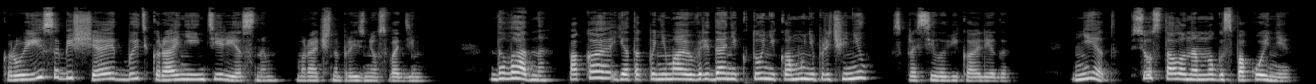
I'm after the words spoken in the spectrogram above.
«Круиз обещает быть крайне интересным», – мрачно произнес Вадим. «Да ладно, пока, я так понимаю, вреда никто никому не причинил?» – спросила Вика Олега. «Нет, все стало намного спокойнее.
